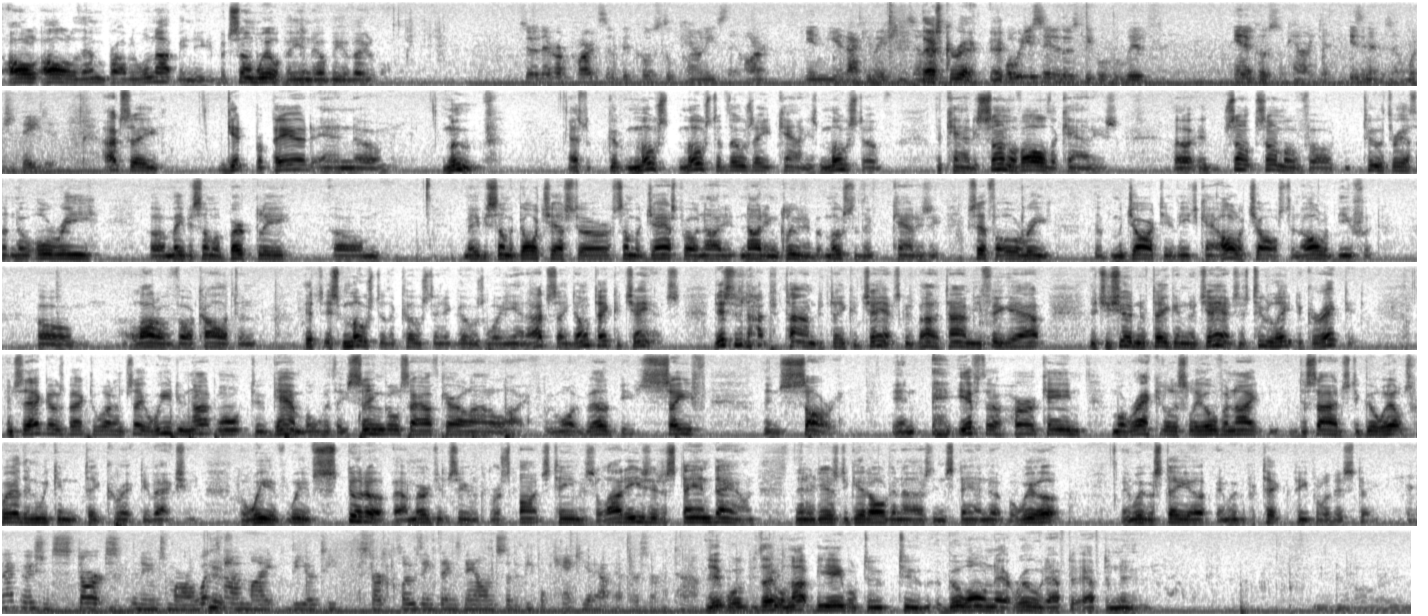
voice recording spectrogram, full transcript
All, all of them probably will not be needed, but some will be and they'll be available. So there are parts of the coastal counties that aren't in the evacuation zone? That's correct. It- What would you say to those people who live in a coastal county that isn't in the zone? What should they do? I'd say get prepared and um, move. That's good. Most, most of those eight counties, most of the counties, some of all the counties, uh, it- some, some of, uh, two or three, I think, no, Horry, uh, maybe some of Berkeley, um, maybe some of Dorchester, some of Jasper are not, not included, but most of the counties, except for Horry, the majority of each county, all of Charleston, all of Beaufort, um, a lot of uh, Colleton, it's, it's most of the coast and it goes way in. I'd say don't take a chance. This is not the time to take a chance because by the time you figure out that you shouldn't have taken the chance, it's too late to correct it. And so that goes back to what I'm saying. We do not want to gamble with a single South Carolina life. We want to rather be safe than sorry. And if the hurricane miraculously overnight decides to go elsewhere, then we can take corrective action. But we have, we have stood up our emergency response team. It's a lot easier to stand down than it is to get organized and stand up. But we're up, and we're gonna stay up, and we're gonna protect the people of this state. The evacuation starts noon tomorrow. What Yes. time might DOT start closing things down so that people can't get out after a certain time? It will, they will not be able to, to go on that road after afternoon.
